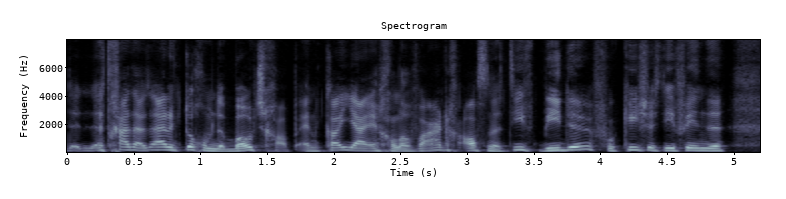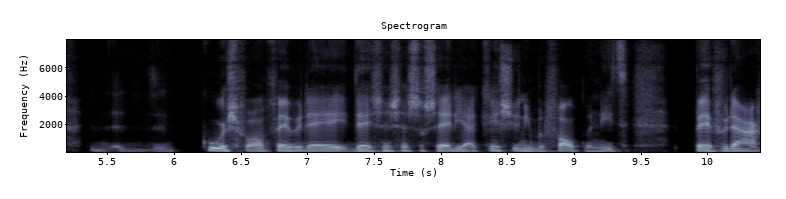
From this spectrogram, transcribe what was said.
het gaat uiteindelijk toch om de boodschap. En kan jij een geloofwaardig alternatief bieden voor kiezers die vinden... de koers van VVD, D66, CDA, ChristenUnie bevalt me niet. PvdA,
